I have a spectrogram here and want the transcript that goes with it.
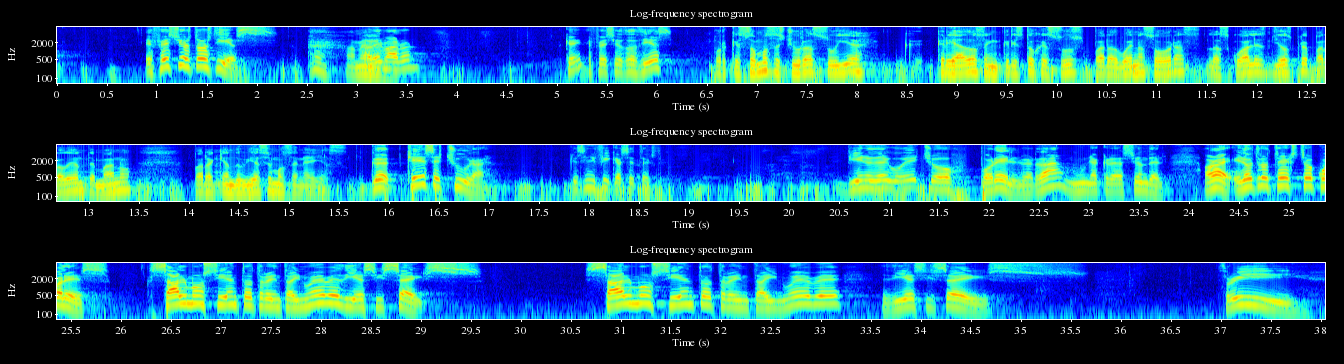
Efesios 2.10. A ver, Marlon. Ok, Efesios 2.10. Porque somos hechuras suyas criados en Cristo Jesús para buenas obras, las cuales Dios preparó de antemano para que anduviésemos en ellas. Good. ¿Qué es hechura? ¿Qué significa ese texto? Viene de algo hecho por Él, ¿verdad? Una creación de Él. Ahora, el otro texto, ¿cuál es? Salmo 139, 16. Salmo 139, 16. Three.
